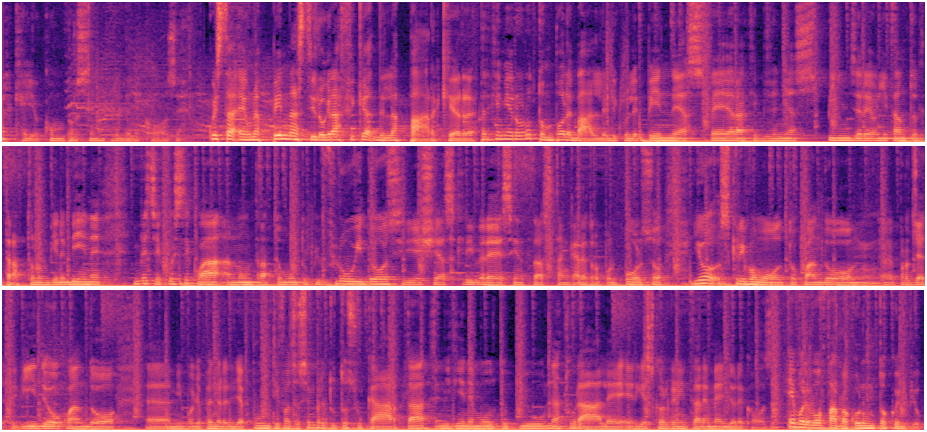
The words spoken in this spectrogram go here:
Perché io compro sempre delle cose? Questa è una penna stilografica della Parker, perché mi ero rotto un po' le balle di quelle penne a sfera che bisogna spingere, ogni tanto il tratto non viene bene. Invece queste qua hanno un tratto molto più fluido, si riesce a scrivere senza stancare troppo il polso. Io scrivo molto quando mm, eh, progetto i video, quando eh, mi voglio prendere degli appunti, faccio sempre tutto su carta, mi viene molto più naturale e riesco a organizzare meglio le cose. E volevo farlo con un tocco in più.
